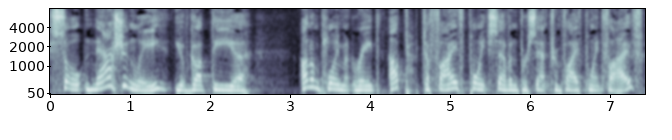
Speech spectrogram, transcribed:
So nationally, you've got the uh, unemployment rate up to 5.7% from 5.5.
